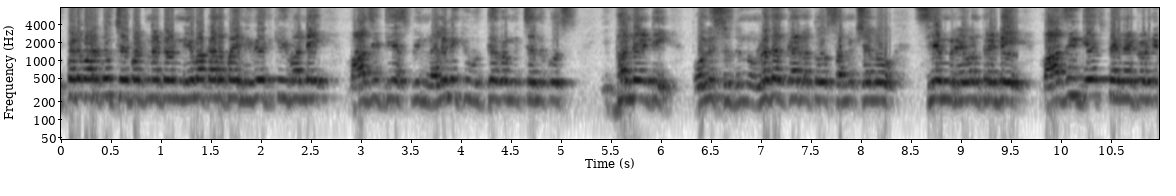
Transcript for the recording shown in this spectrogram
ఇప్పటి వరకు చేపట్టినటువంటి నియామకాలపై నివేదిక ఇవ్వండి. మాజీ డిఎస్పీ నలినికి ఉద్యోగం ఇచ్చేందుకు ఇబ్బంది ఏంటి? పోలీసు ఉన్నతాధికారులతో సమీక్షలో. సీఎం రేవంత్ రెడ్డి మాజీ డిఎస్పీ అయినటువంటి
